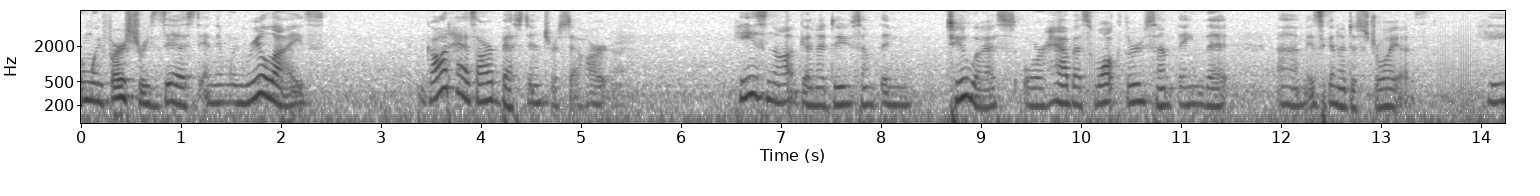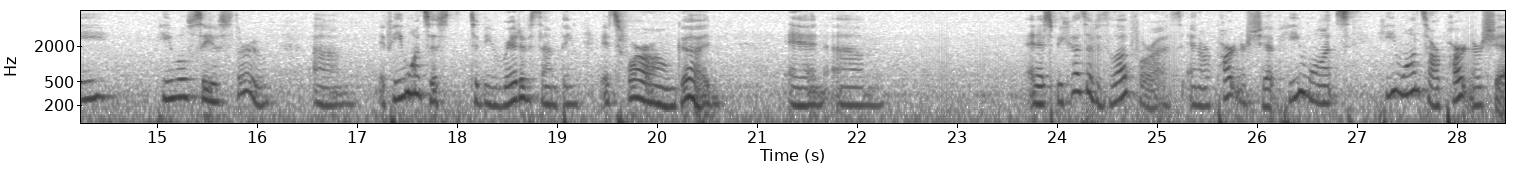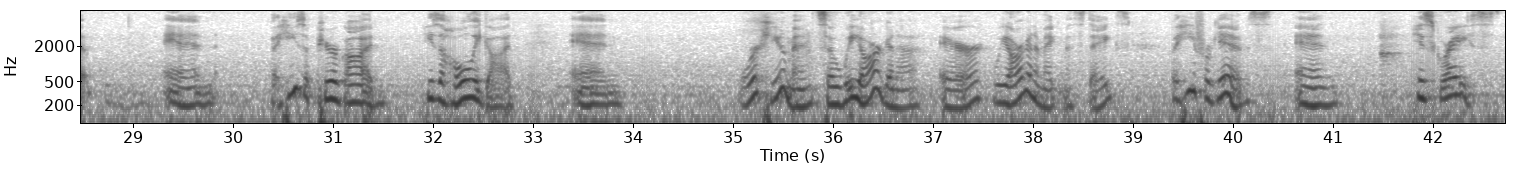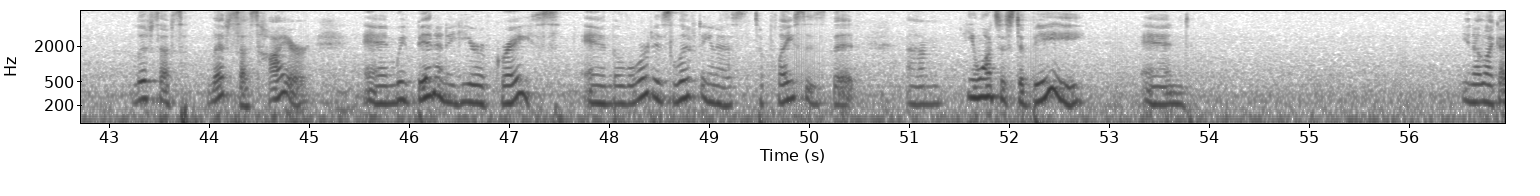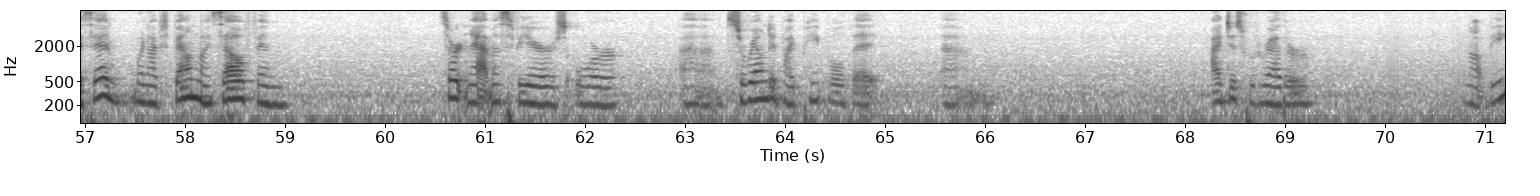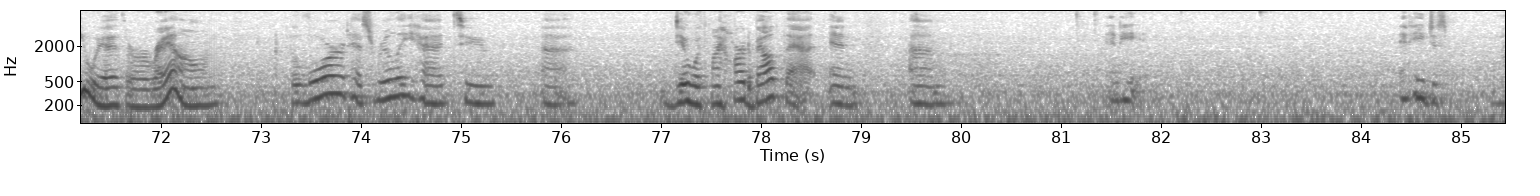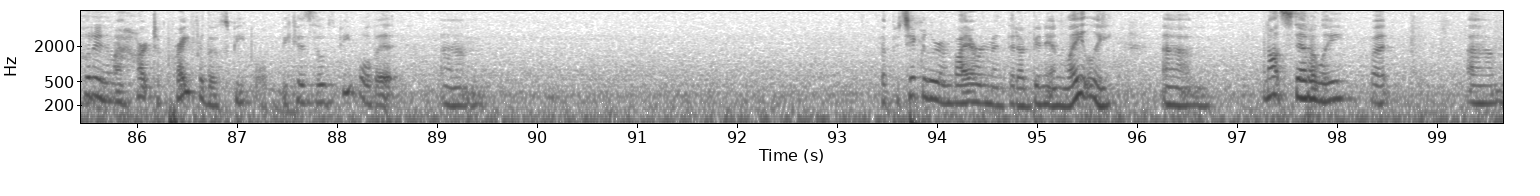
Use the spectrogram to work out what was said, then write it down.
when we first resist and then we realize God has our best interest at heart, He's not going to do something to us or have us walk through something that um, is going to destroy us. He He will see us through. Um, if He wants us to be rid of something, it's for our own good, and um, and it's because of His love for us and our partnership. He wants He wants our partnership, and but He's a pure God. He's a holy God, and we're human, so we are going to err. We are going to make mistakes, but He forgives, and His grace lifts us lifts us higher. And we've been in a year of grace, and the Lord is lifting us to places that um, He wants us to be. And you know, like I said, when I've found myself in certain atmospheres or um, surrounded by people that um, I just would rather not be with or around, the Lord has really had to uh, deal with my heart about that, and um, and he and he just put it in my heart to pray for those people because those people that um, a particular environment that I've been in lately, um, not steadily, but um,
